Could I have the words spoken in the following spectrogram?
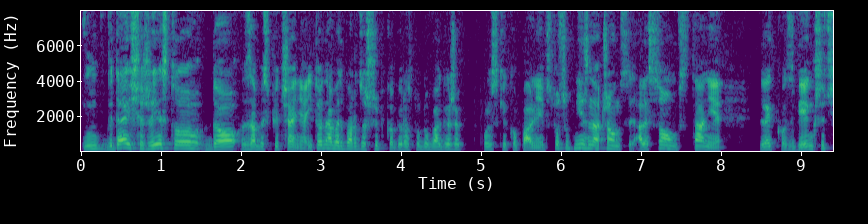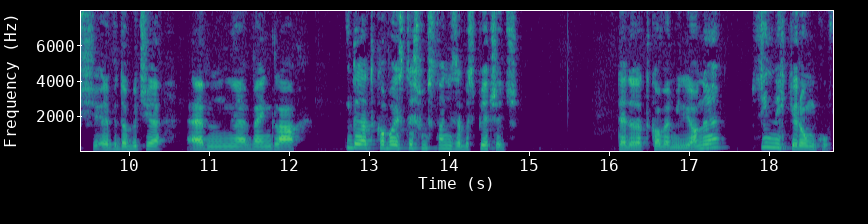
i wydaje się, że jest to do zabezpieczenia i to nawet bardzo szybko, biorąc pod uwagę, że polskie kopalnie w sposób nieznaczący, ale są w stanie lekko zwiększyć e, wydobycie węgla i dodatkowo jesteśmy w stanie zabezpieczyć te dodatkowe miliony z innych kierunków.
